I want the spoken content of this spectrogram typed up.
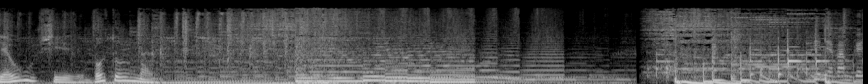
Eu și votul meu.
